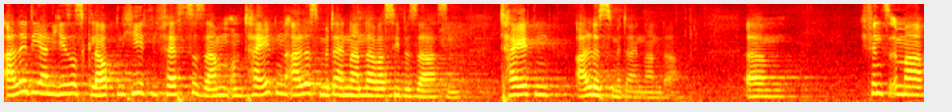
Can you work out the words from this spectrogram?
alle, die an Jesus glaubten, hielten fest zusammen und teilten alles miteinander, was sie besaßen. Teilten alles miteinander. Ähm, Ich finde es immer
